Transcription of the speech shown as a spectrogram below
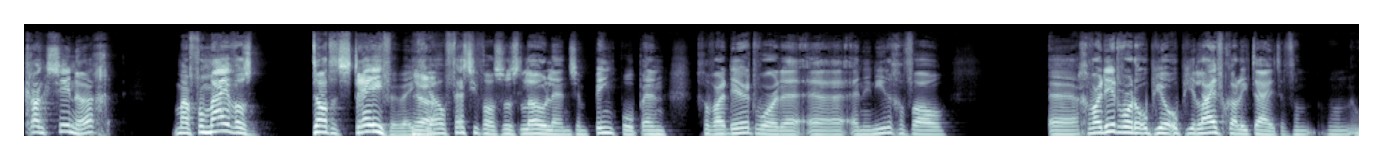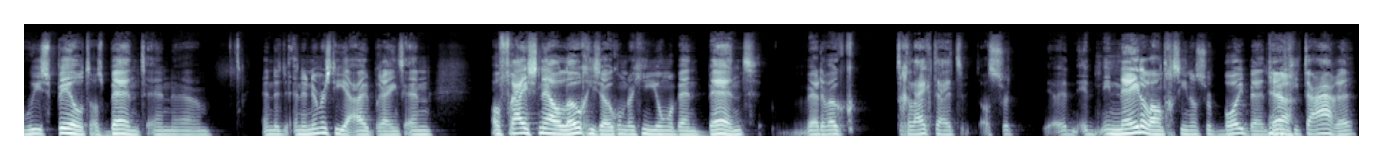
krankzinnig. Maar voor mij was dat het streven, weet Ja. je wel. Festivals zoals Lowlands en Pinkpop en gewaardeerd worden. eh, en in ieder geval eh, gewaardeerd worden op je, op je live kwaliteiten. Van, van hoe je speelt als band en, ehm, en, de, en de nummers die je uitbrengt. En al vrij snel, logisch ook, omdat je een jonge band bent, werden we ook tegelijkertijd als soort in, in Nederland gezien als soort boyband Ja. met gitaren.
